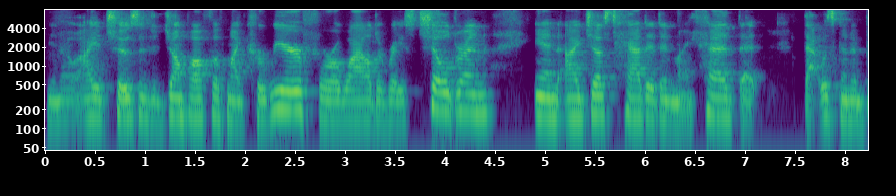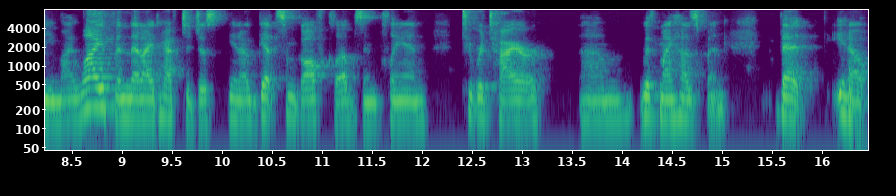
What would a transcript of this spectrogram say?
you know i had chosen to jump off of my career for a while to raise children. And i just had it in my head that that was going to be my life and that i'd have to just you know get some golf clubs and plan to retire um, with my husband. That you know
